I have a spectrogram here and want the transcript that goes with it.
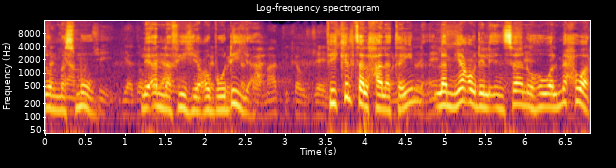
مسموم لأن فيه عبودية. في كلتا الحالتين لم يعد الإنسان هو المحور.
